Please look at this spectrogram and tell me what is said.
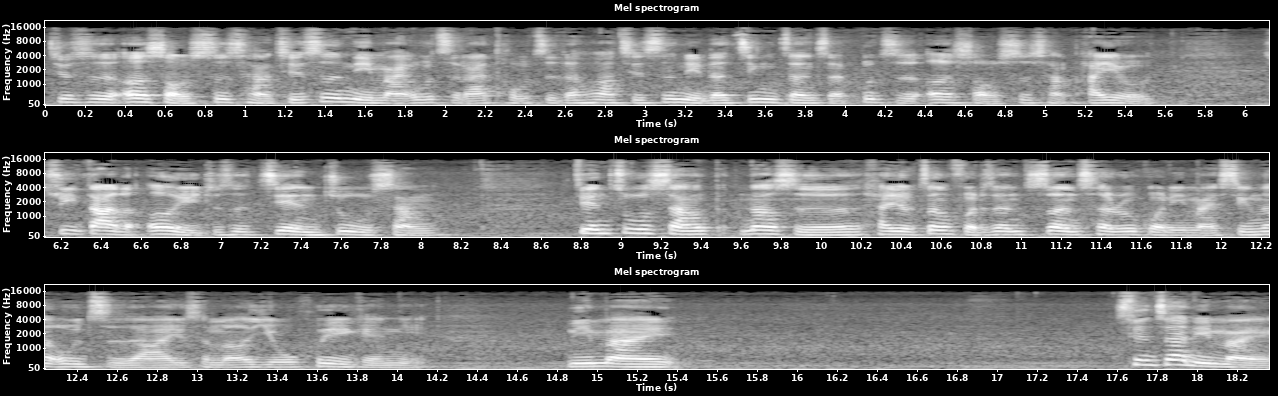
就是二手市场。其实你买屋子来投资的话，其实你的竞争者不止二手市场，还有最大的鳄鱼就是建筑商。建筑商那时还有政府的政政策，如果你买新的屋子啊，有什么优惠给你？你买现在你买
